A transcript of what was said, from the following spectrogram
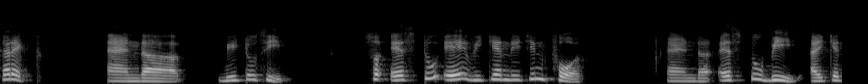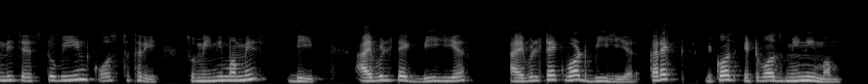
correct, and uh, B to C. So S to A, we can reach in 4 and uh, S to B, I can reach S to B in cost 3. So minimum is B. I will take B here. I will take what B here, correct? Because it was minimum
